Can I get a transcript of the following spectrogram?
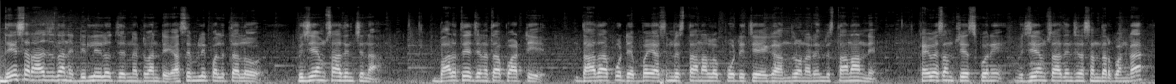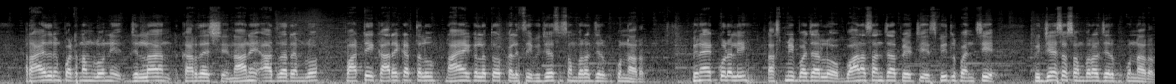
దేశ రాజధాని ఢిల్లీలో జరిగినటువంటి అసెంబ్లీ ఫలితాల్లో విజయం సాధించిన భారతీయ జనతా పార్టీ దాదాపు డెబ్బై అసెంబ్లీ స్థానాల్లో పోటీ చేయగా అందులో నలభై స్థానాన్ని కైవసం చేసుకొని విజయం సాధించిన సందర్భంగా రాయదుర్గం పట్టణంలోని జిల్లా కార్యదర్శి నాని ఆధ్వర్యంలో పార్టీ కార్యకర్తలు నాయకులతో కలిసి విజయోత్సవ సంబరాలు జరుపుకున్నారు. వినాయక్ కూడలి లక్ష్మీ బజార్లో బాణసంచా పేర్చి స్వీట్లు పంచి విజయోత్సవ సంబరాలు జరుపుకున్నారు.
